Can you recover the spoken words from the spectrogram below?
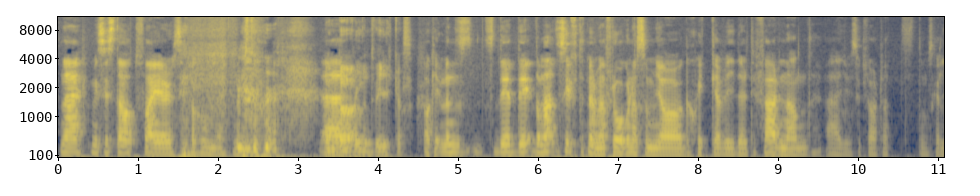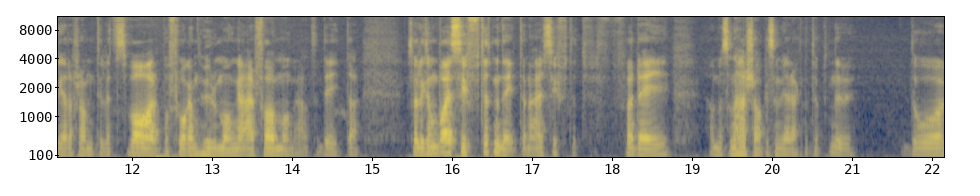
Nej, Mrs Doubtfire-situationen kan uppstå. Den Eh, bör undvikas. Okej, men s- det, det, de här, syftet med de här frågorna som jag skickar vidare till Ferdinand är ju såklart att de ska leda fram till ett svar på frågan hur många är för många att dejta. Så liksom vad är syftet med dejterna? Är syftet för dig ja, men sådana här saker som vi har räknat upp nu? Då,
